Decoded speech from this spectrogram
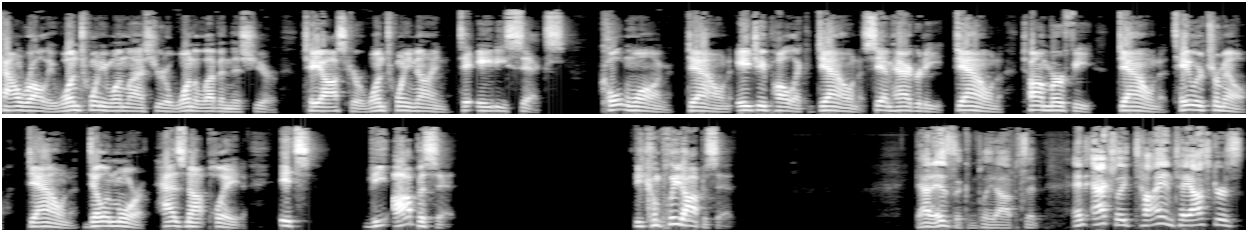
Cal Raleigh, 121 last year to 111 this year. Teoscar, 129 to 86. Kolten Wong, down. AJ Pollock, down. Sam Haggerty, down. Tom Murphy, down. Taylor Trammell, down. Dylan Moore has not played. It's the opposite. The complete opposite. That is the complete opposite. And actually, Ty and Teoscar's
